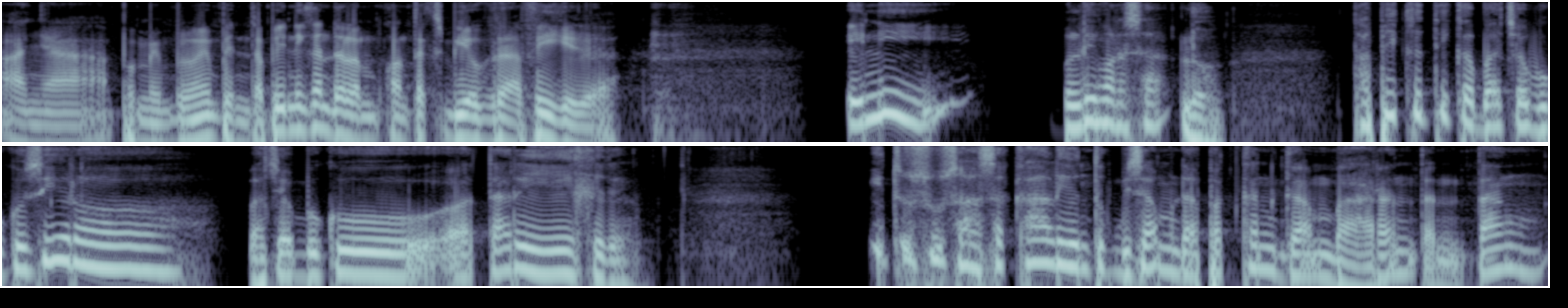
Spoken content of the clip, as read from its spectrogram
hanya pemimpin-pemimpin, tapi ini kan dalam konteks biografi gitu ya ini beli merasa loh tapi ketika baca buku siro baca buku uh, tarikh gitu. Itu susah sekali untuk bisa mendapatkan gambaran tentang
